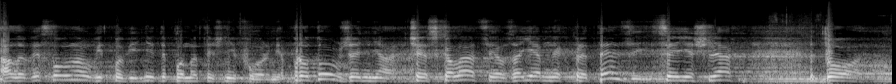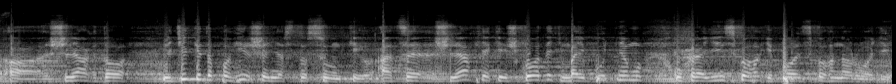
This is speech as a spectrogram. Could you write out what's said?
але висловлена у відповідній дипломатичній формі. Продовження чи ескалація взаємних претензій це є шлях до шлях до не тільки до погіршення стосунків, а це шлях, який шкодить майбутньому українського і польського народів.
